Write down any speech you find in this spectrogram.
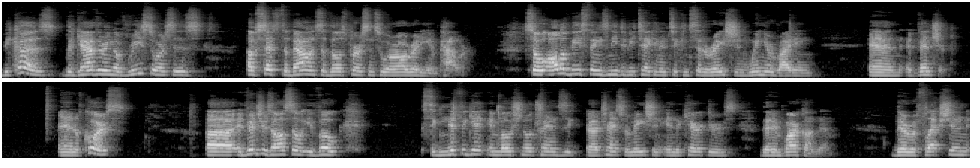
because the gathering of resources upsets the balance of those persons who are already in power. So, all of these things need to be taken into consideration when you're writing an adventure. And of course, uh, adventures also evoke significant emotional transi- uh, transformation in the characters that embark on them. Their reflection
